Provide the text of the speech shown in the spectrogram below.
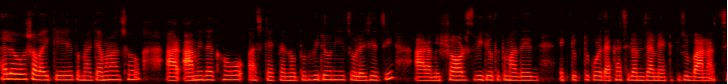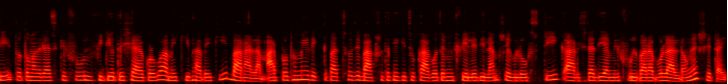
Hello সবাইকে, তোমরা কেমন আছো? আর আমি দেখো, আজকে একটা নতুন ভিডিও নিয়ে চলে এসেছি। আর আমি শর্টস ভিডিওতে তোমাদের একটু একটু করে দেখাচ্ছিলাম যে আমি একটা কিছু বানাচ্ছি। তো তোমাদের আজকে ফুল ভিডিওতে শেয়ার করব আমি কীভাবে কি বানালাম। আর প্রথমেই দেখতে পাচ্ছ যে বাক্স থেকে কিছু কাগজ আমি ফেলে দিলাম, সেগুলো স্টিক আর যেটা দিয়ে আমি ফুল বানাবো লাল রঙের সেটাই।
